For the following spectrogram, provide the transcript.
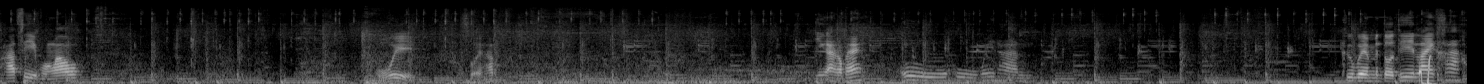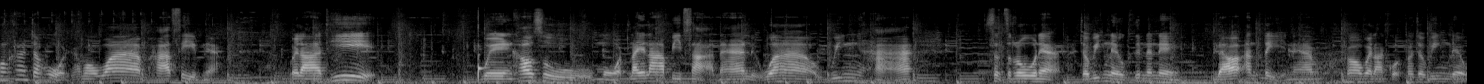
พาสซีฟของเรา อุ้ยสวยครับ ยิงอ่างกระแพงโอ้โหไม่ทัน คือเวนเป็นตัวที่ไล่ฆ่าค่อนข้างจะโหดครับ เพราะว่าพาสซีฟเนี่ย เวลาที่เวนเข้าสู่โหมดไล่ล่าปีศาจนะฮะ หรือว่าวิ่งหาศัตรูเนี่ย จะวิ่งเร็วขึ้นนั่นเอง แล้วอันตินะครับ ก็เวลากดก็จะวิ่งเร็ว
